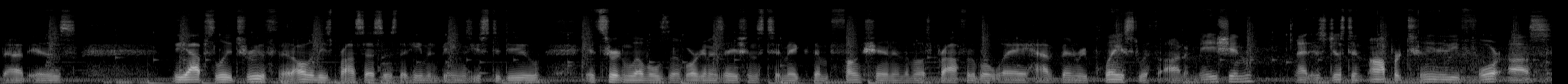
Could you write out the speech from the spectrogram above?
that is the absolute truth that all of these processes that human beings used to do at certain levels of organizations to make them function in the most profitable way have been replaced with automation. That is just an opportunity for us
